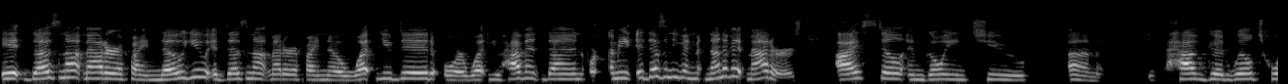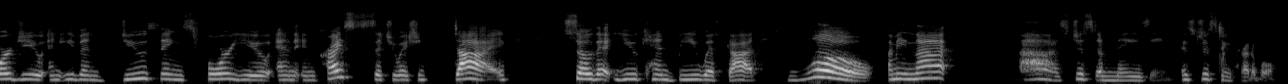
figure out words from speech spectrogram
it does not matter if i know you it does not matter if i know what you did or what you haven't done or i mean it doesn't even none of it matters i still am going to um have goodwill toward you and even do things for you and in christ's situation die so that you can be with god whoa i mean that ah it's just amazing it's just incredible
